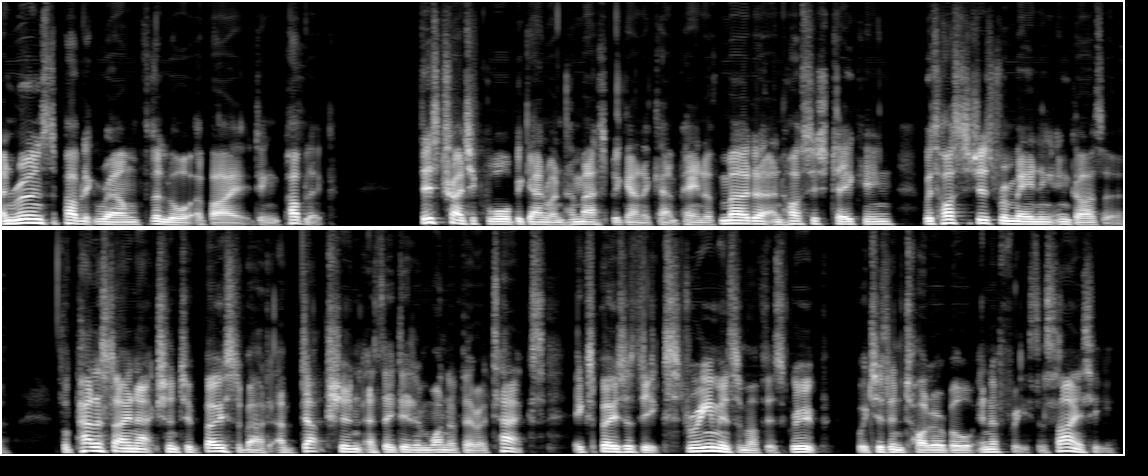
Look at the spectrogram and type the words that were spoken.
and ruins the public realm for the law abiding public. This tragic war began when Hamas began a campaign of murder and hostage taking, with hostages remaining in Gaza. For Palestine Action to boast about abduction, as they did in one of their attacks, exposes the extremism of this group, which is intolerable in a free society.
